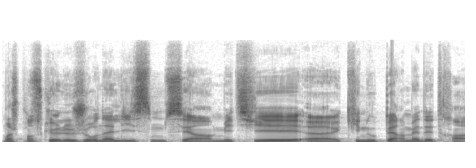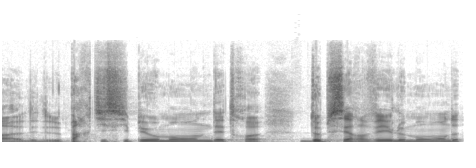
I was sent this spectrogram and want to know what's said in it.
Moi, je pense que le journalisme, c'est un métier qui nous permet d'être, de, participer au monde, d'observer le monde,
